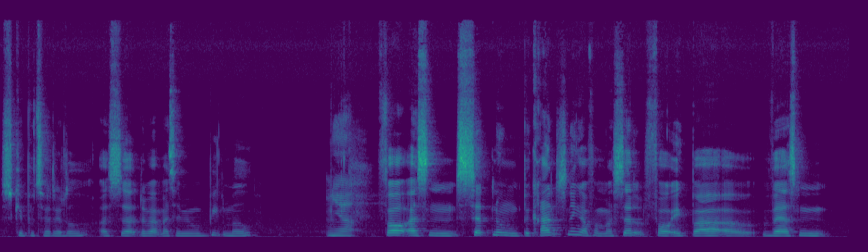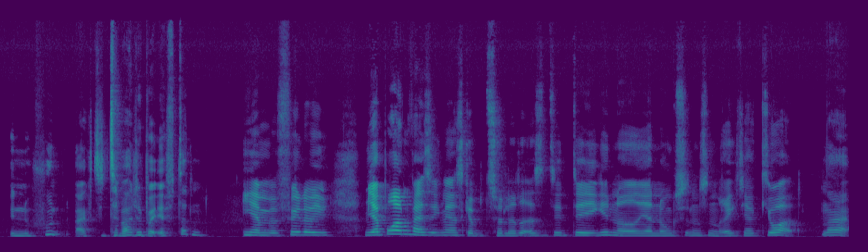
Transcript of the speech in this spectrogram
skal på toilettet, og så lade være med at tage min mobil med. Ja. For at sådan sætte nogle begrænsninger for mig selv, for ikke bare at være sådan en hund der bare løber efter den. Jamen, hvad føler vi? Men jeg bruger den faktisk ikke, når jeg skal på toilettet. Altså, det, det er ikke noget, jeg nogensinde sådan rigtig har gjort. Nej.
